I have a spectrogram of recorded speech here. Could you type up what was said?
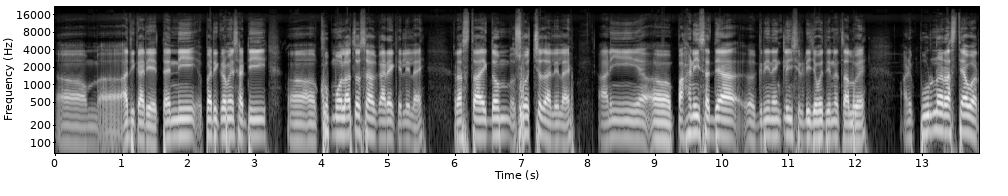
अधिकारी आहेत त्यांनी परिक्रमेसाठी खूप मोलाचं सहकार्य केलेलं आहे. रस्ता एकदम स्वच्छ झालेला आहे. आणि पाहणी सध्या ग्रीन अँड क्लीन शिर्डीच्या वतीनं चालू आहे. आणि पूर्ण रस्त्यावर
